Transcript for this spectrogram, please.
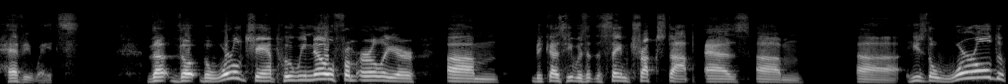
heavyweights. The the the world champ, who we know from earlier, um, because he was at the same truck stop as um, uh, he's the world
